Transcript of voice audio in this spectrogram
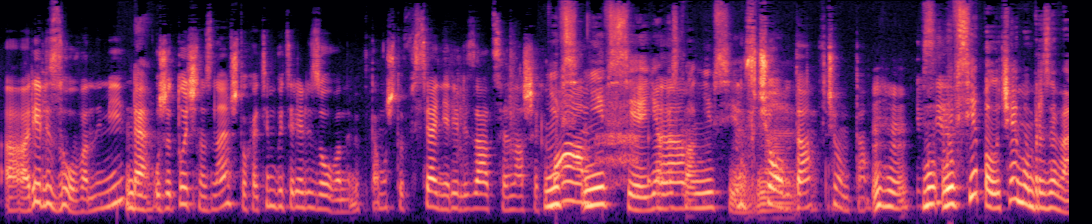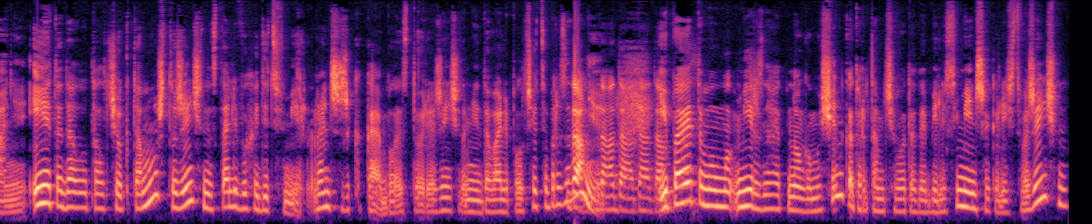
а, реализованными. Да. Уже точно знаем, что хотим быть реализованными, потому что вся нереализация наших не мам... В, не все, я бы э, сказала, не все. В чем-то, в чем-то. Угу. Мы, мы все получаем образование. И это дало толчок к тому, что женщины стали выходить в мир. Раньше же какая была история? Женщинам не давали получать образование. Да, да, да. да, И поэтому мир знает много мужчин, которые там чего-то добились, и меньшее количество женщин.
